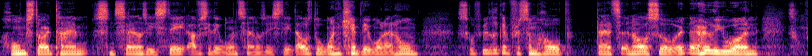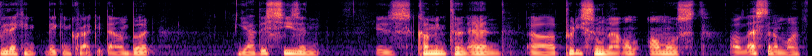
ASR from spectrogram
home start time since San Jose State. Obviously, they won San Jose State. That was the one game they won at home. So if you're looking for some hope, that's and also an early one. So hopefully they can they can crack it down. But yeah, this season is coming to an end uh, pretty soon now. Al- almost or oh, less than a month.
